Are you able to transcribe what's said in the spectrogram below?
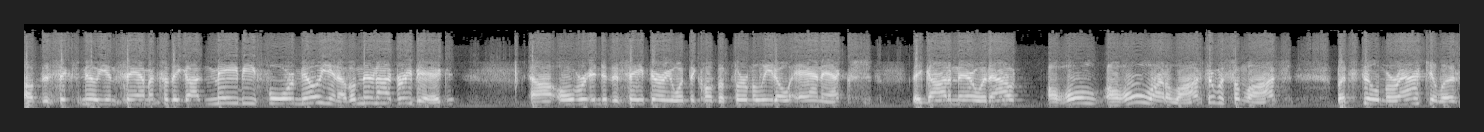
of the six million salmon. So they got maybe four million of them. They're not very big. Uh, over into the safe area, what they call the Thermalito Annex. They got them there without a whole a whole lot of loss. There was some loss, but still miraculous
